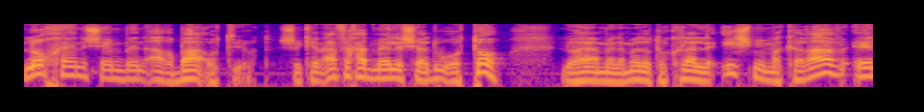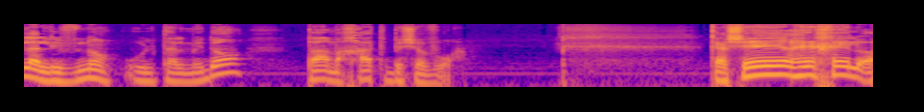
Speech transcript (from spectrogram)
לא כן שם בין ארבע אותיות, שכן אף אחד מאלה שידעו אותו לא היה מלמד אותו כלל לאיש ממכריו, אלא לבנו ולתלמידו פעם אחת בשבוע. כאשר החלו,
